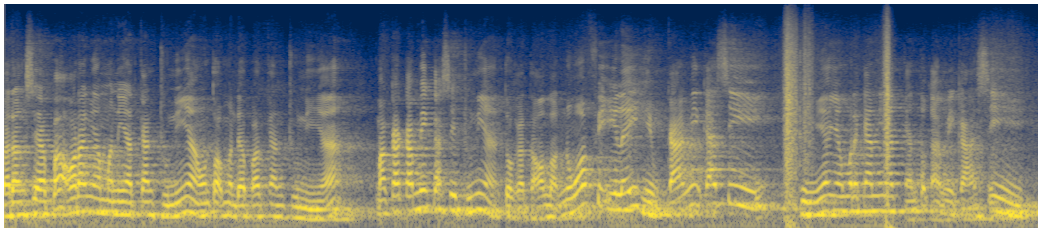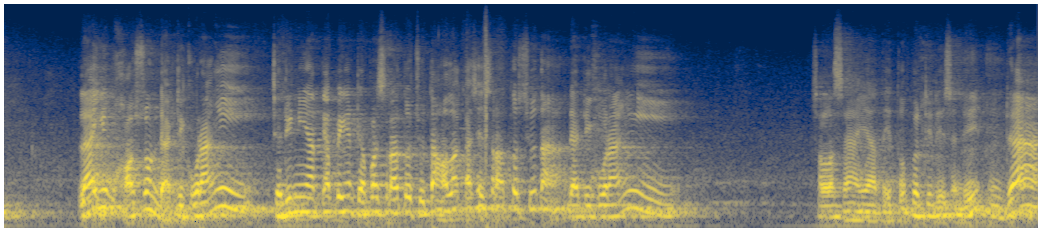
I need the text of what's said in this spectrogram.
Barang siapa orang yang meniatkan dunia untuk mendapatkan dunia, maka kami kasih dunia. Tuh kata Allah, nuwafi ilaihim, kami kasih dunia yang mereka niatkan tuh kami kasih. La khosun tidak dikurangi. Jadi niatnya pengen dapat 100 juta, Allah kasih 100 juta, tidak dikurangi. Selesai ayat itu berdiri sendiri? Tidak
